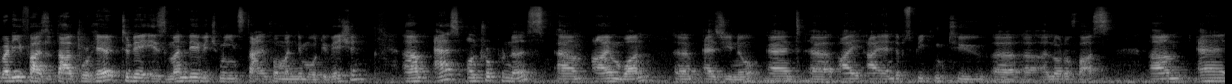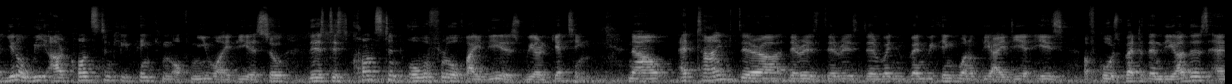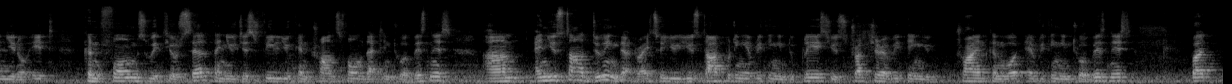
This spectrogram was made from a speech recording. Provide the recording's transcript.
Everybody, Faisal Talpur here. Today is Monday, which means time for Monday motivation. Um, as entrepreneurs, um, I'm one, um, as you know, and uh, I, I, end up speaking to uh, a lot of us. Um, and you know, we are constantly thinking of new ideas. So there's this constant overflow of ideas we are getting. Now, at times there are there is there is there when when we think one of the idea is of course better than the others, and you know it conforms with yourself and you just feel you can transform that into a business um, and you start doing that right so you, you start putting everything into place you structure everything you try and convert everything into a business but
